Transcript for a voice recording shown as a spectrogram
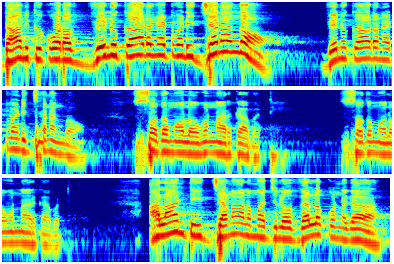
దానికి కూడా వెనుకాడనటువంటి జనాంగం వెనుకాడనటువంటి జనాంగం సొదమలో ఉన్నారు కాబట్టి సొదమలో ఉన్నారు కాబట్టి. అలాంటి జనాల మధ్యలో వెళ్ళకుండగా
